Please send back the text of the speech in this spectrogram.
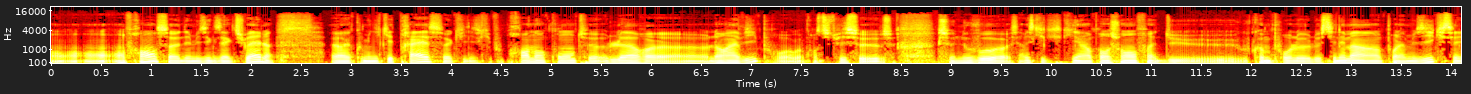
en, France, des musiques actuelles, euh, un communiqué de presse qui dit qu'il faut prendre en compte leur euh, avis pour constituer ce, nouveau service qui, qui, est un penchant en fait du comme pour le, cinéma, hein, pour la musique, c'est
